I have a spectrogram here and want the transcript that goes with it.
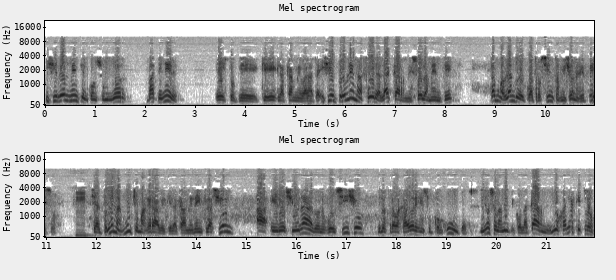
y si realmente el consumidor va a tener esto que, que es la carne barata. Y si el problema fuera la carne solamente, estamos hablando de 400 millones de pesos. Mm. O sea, el problema es mucho más grave que la carne. La inflación ha erosionado los bolsillos de los trabajadores en su conjunto, y no solamente con la carne. Y ojalá que todos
